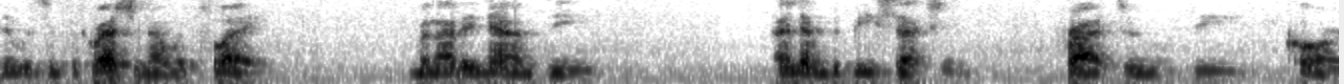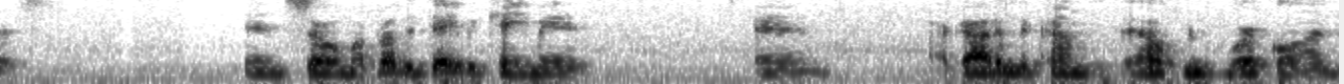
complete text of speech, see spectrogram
It was a progression I would play, but I didn't have the I didn't have the B section prior to the chorus. And so my brother David came in, and I got him to come to help me work on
